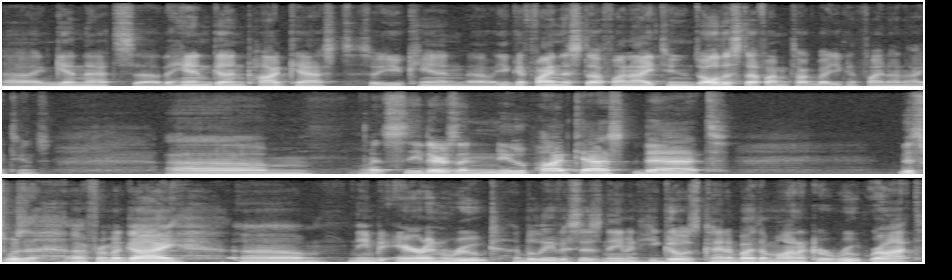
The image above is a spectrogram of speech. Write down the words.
Uh, again, that's uh, the Handgun Podcast. So you can uh, you can find this stuff on iTunes. All this stuff I'm talking about, you can find on iTunes. Um, let's see. There's a new podcast that this was a, from a guy um, named Aaron Root, I believe is his name, and he goes kind of by the moniker Root Rot.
